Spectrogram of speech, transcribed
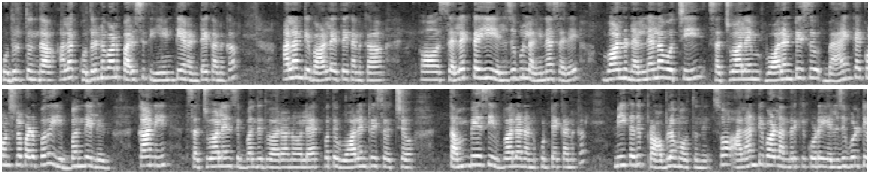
కుదురుతుందా? అలా కుదరని వాళ్ళ పరిస్థితి ఏంటి అని అంటే కనుక అలాంటి వాళ్ళైతే కనుక సెలెక్ట్ అయ్యి ఎలిజిబుల్ అయినా సరే వాళ్ళు నెల నెల వచ్చి సచివాలయం వాలంటీర్స్ బ్యాంక్ అకౌంట్స్లో పడిపోతే ఇబ్బంది లేదు. కానీ సచివాలయం సిబ్బంది ద్వారానో లేకపోతే వాలంటీర్స్ వచ్చో తంబేసి ఇవ్వాలని అనుకుంటే కనుక మీకు అది ప్రాబ్లం అవుతుంది. సో అలాంటి వాళ్ళందరికీ కూడా ఎలిజిబిలిటీ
